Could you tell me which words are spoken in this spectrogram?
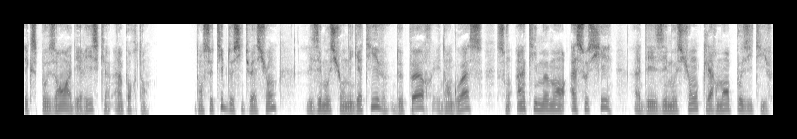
exposant à des risques importants. Dans ce type de situation, les émotions négatives de peur et d'angoisse sont intimement associées à des émotions clairement positives,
